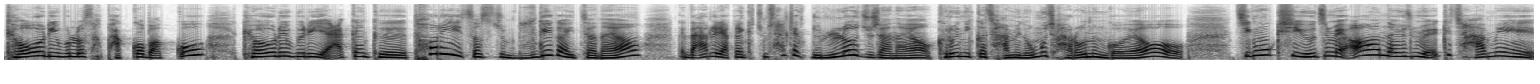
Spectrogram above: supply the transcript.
겨울 이불로 싹 바꿔봤고, 겨울 이불이 약간 그 털이 있어서 좀 무게가 있잖아요. 그러니까 나를 약간 이렇게 좀 살짝 눌러주잖아요. 그러니까 잠이 너무 잘 오는 거예요. 지금 혹시 요즘에, 아, 나 요즘 왜 이렇게 잠이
